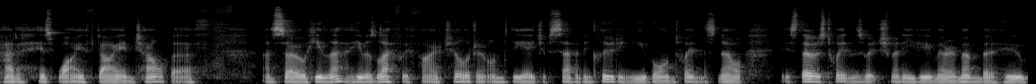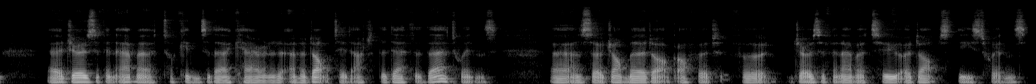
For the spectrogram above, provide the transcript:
had his wife die in childbirth, and so he left. He was left with five children under the age of seven, including newborn twins. Now, it's those twins which many of you may remember who uh, Joseph and Emma took into their care and, and adopted after the death of their twins. Uh, and so John Murdock offered for Joseph and Emma to adopt these twins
